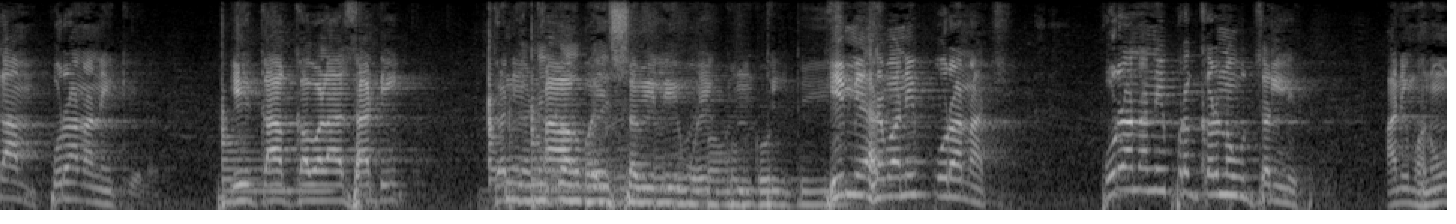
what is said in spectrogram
काम पुराणाने केलं. एका कवळासाठी गणिका वैसविली वैकुंठी ही मेहरबानी पुराणाची. पुराणाने प्रकरण उचलली. आणि म्हणून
